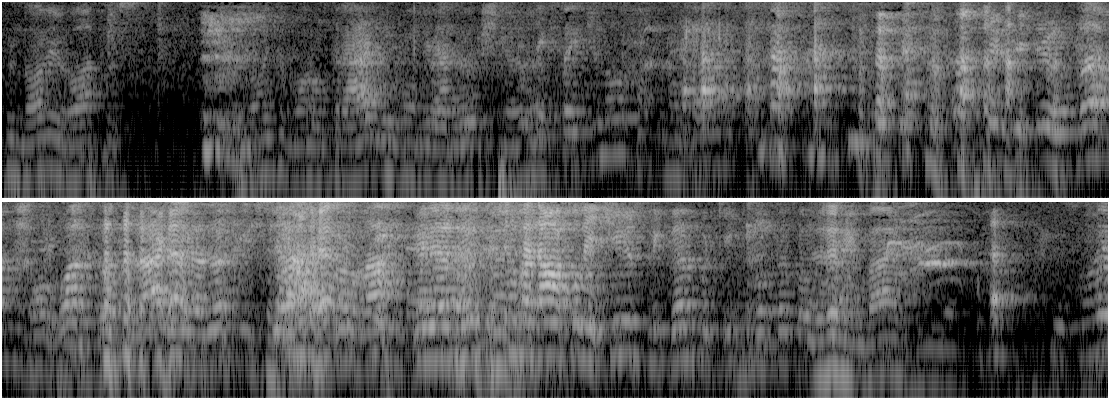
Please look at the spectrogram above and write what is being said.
Por nove votos. Muito bom. Contrário, o vereador Cristiano. Vou ter que sair de novo. Um voto contrário, vereador Cristiano. O vereador Cristiano vai dar uma coletiva explicando por que votou contrário. Meu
